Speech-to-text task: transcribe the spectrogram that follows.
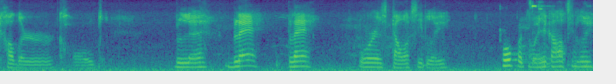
color called? Bleh, bleh, bleh. Or is Galaxy Blue? Oh, is it Galaxy Blue?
